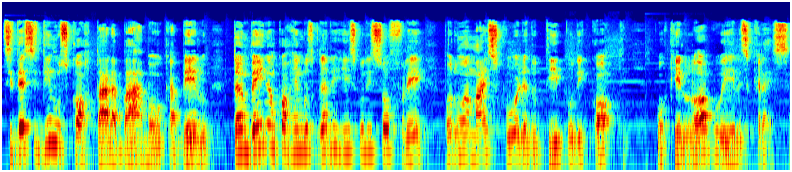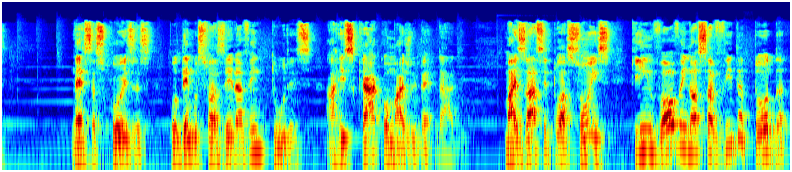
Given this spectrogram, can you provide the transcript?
Se decidimos cortar a barba ou o cabelo, também não corremos grande risco de sofrer por uma má escolha do tipo de corte, porque logo eles crescem. Nessas coisas, podemos fazer aventuras, arriscar com mais liberdade. Mas há situações que envolvem nossa vida toda,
